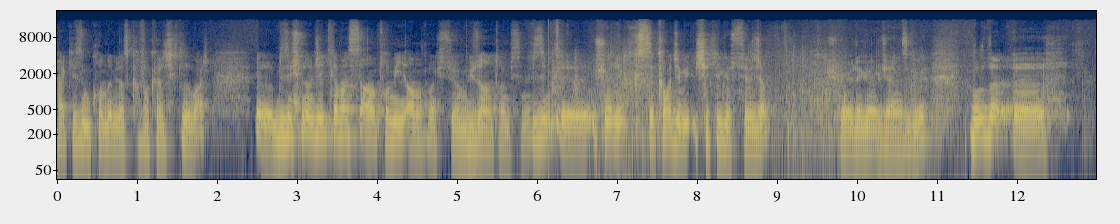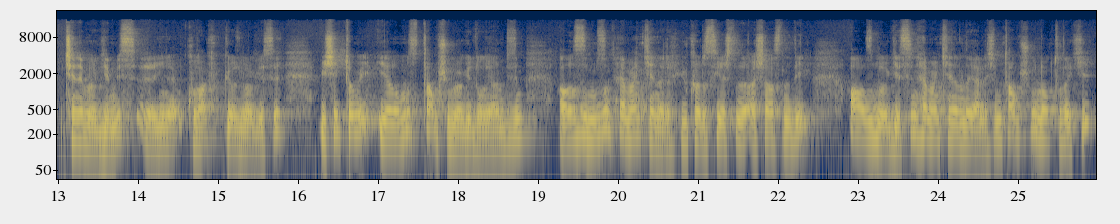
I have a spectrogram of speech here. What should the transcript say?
Herkesin bu konuda biraz kafa karışıklığı var. Bizim şimdi öncelikle ben size anatomiyi anlatmak istiyorum. Yüz anatomisini. Bizim e, şöyle size kabaca bir şekil göstereceğim. Şöyle göreceğiniz gibi. Burada e, çene bölgemiz, e, yine kulak, göz bölgesi. Bişektomi yağımız tam şu bölgede oluyor. Yani bizim ağzımızın hemen kenarı. Yukarısı yaşlı aşağısında değil. Ağız bölgesinin hemen kenarında yerleşim. Tam şu noktadaki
